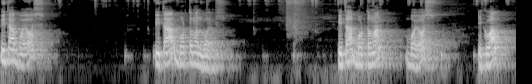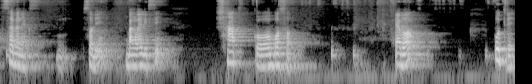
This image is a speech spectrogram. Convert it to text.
পিতার বয়স পিতার বর্তমান বয়স। পিতার বর্তমান বয়স ইকুয়াল সেভেন এক্স সরি বাংলায় লিখছি সাত ক বছর। এবং পুত্রের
